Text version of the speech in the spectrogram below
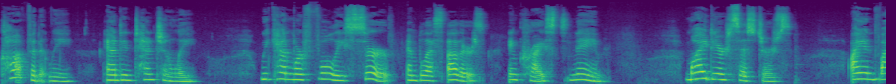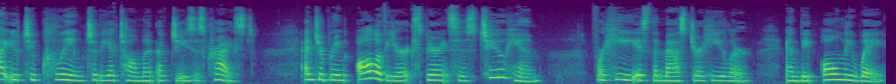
confidently and intentionally. We can more fully serve and bless others in Christ's name. My dear sisters, I invite you to cling to the atonement of Jesus Christ and to bring all of your experiences to Him for He is the master healer and the only way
